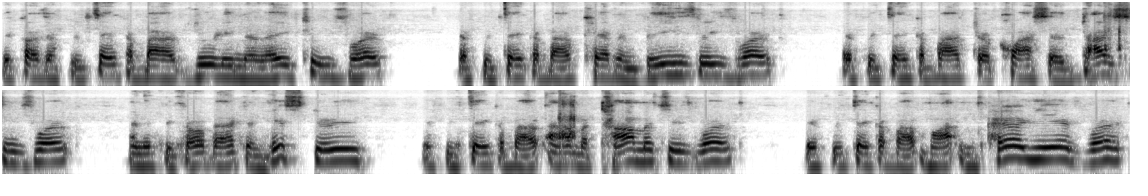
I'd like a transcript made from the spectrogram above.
Because if we think about Julie Mehretu's work, if we think about Kevin Beasley's work, if we think about Torkwase Dyson's work, and if we go back in history, if we think about Alma Thomas's work, if we think about Martin Puryear's work,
